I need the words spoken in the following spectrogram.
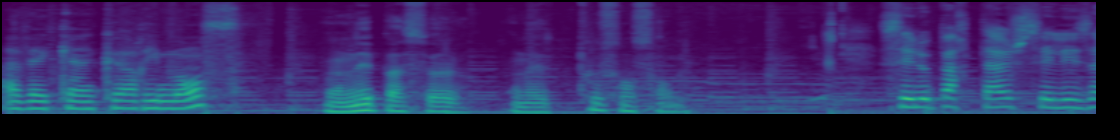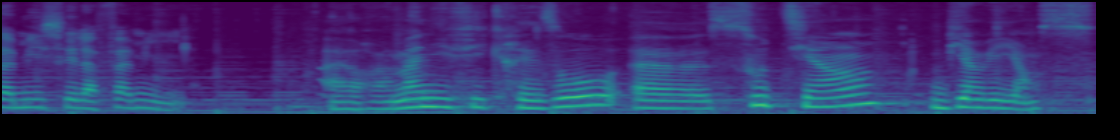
avec un cœur immense. On n'est pas seul, on est tous ensemble. C'est le partage, c'est les amis, c'est la famille. Alors un magnifique réseau, euh, soutien, bienveillance.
